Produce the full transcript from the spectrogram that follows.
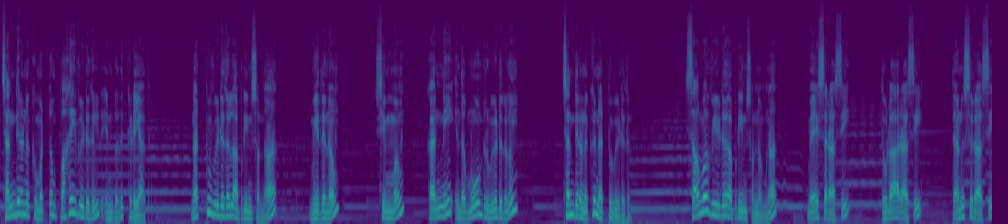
சந்திரனுக்கு மட்டும் பகை வீடுகள் என்பது கிடையாது. நட்பு வீடுகள் அப்படின்னு சொன்னால் மிதுனம் சிம்மம் கன்னி இந்த மூன்று வீடுகளும் சந்திரனுக்கு நட்பு வீடுகள். சம வீடு அப்படின்னு சொன்னோம்னா மேச ராசி துலா ராசி தனுசு ராசி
